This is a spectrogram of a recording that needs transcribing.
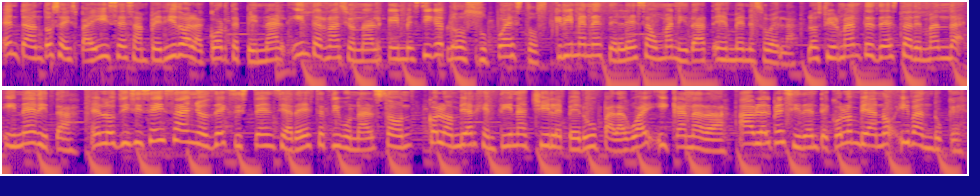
En tanto, seis países han pedido a la Corte Penal Internacional que investigue los supuestos crímenes de lesa humanidad en Venezuela. Los firmantes de esta demanda inédita en los 16 años de existencia de este tribunal son Colombia, Argentina, Chile, Perú, Paraguay y Canadá. Habla el presidente colombiano Iván Duque.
